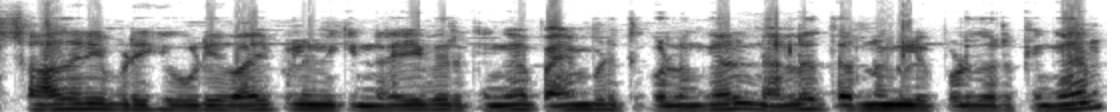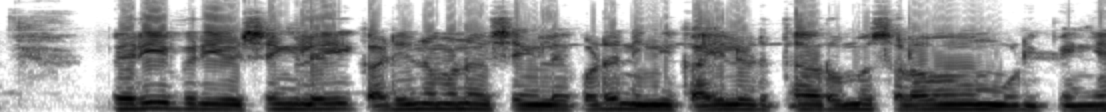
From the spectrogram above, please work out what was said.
சாதனை படைக்கக்கூடிய வாய்ப்புகள் இன்னைக்கு நிறையவே இருக்குங்க. பயன்படுத்திக் கொள்ளுங்கள். நல்ல தருணங்கள் இப்பொழுது இருக்குங்க. பெரிய பெரிய விஷயங்களை கடினமான விஷயங்களை கூட நீங்கள் கையில் எடுத்தால் ரொம்ப சுலபமாக முடிப்பீங்க.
